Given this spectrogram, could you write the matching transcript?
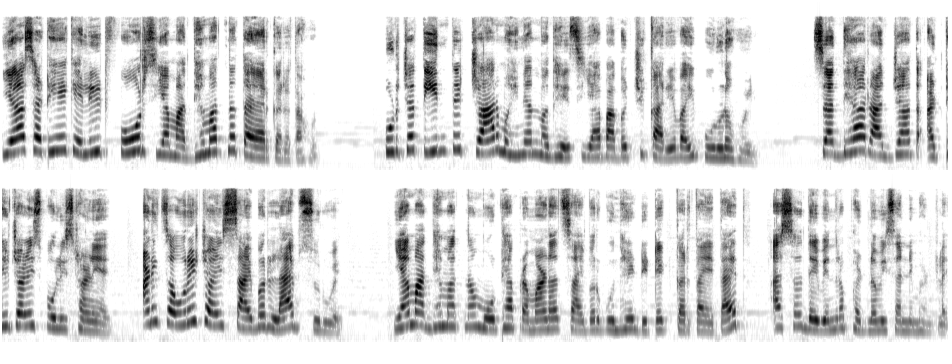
यासाठी एक एलिट फोर्स या माध्यमातून तयार करत आहोत. पुढच्या तीन ते चार महिन्यांमध्येच याबाबतची कार्यवाही पूर्ण होईल. सध्या राज्यात अठ्ठेचाळीस पोलीस ठाणे आहेत आणि चौवेचाळीस सायबर लॅब सुरू आहेत. या माध्यमातून मोठ्या प्रमाणात सायबर गुन्हे डिटेक्ट करता येत आहेत असं देवेंद्र फडणवीसांनी म्हटलंय.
